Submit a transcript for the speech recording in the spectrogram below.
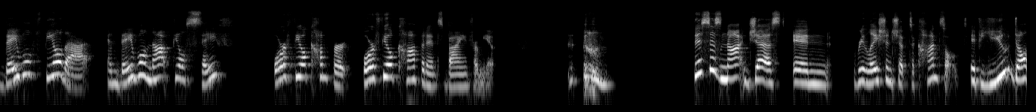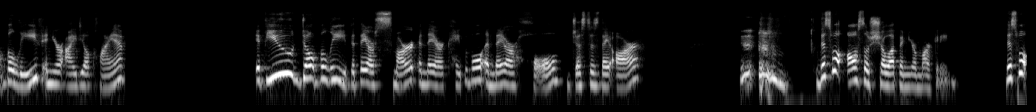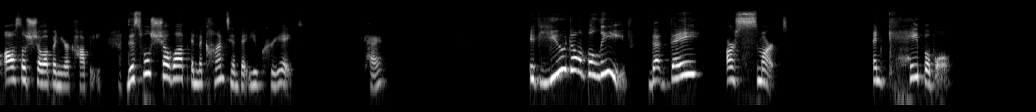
they will feel that and they will not feel safe or feel comfort or feel confidence buying from you. this is not just in relationship to consult. If you don't believe in your ideal client, if you don't believe that they are smart and they are capable and they are whole just as they are, this will also show up in your marketing. This will also show up in your copy. This will show up in the content that you create. Okay. If you don't believe that they are smart and capable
